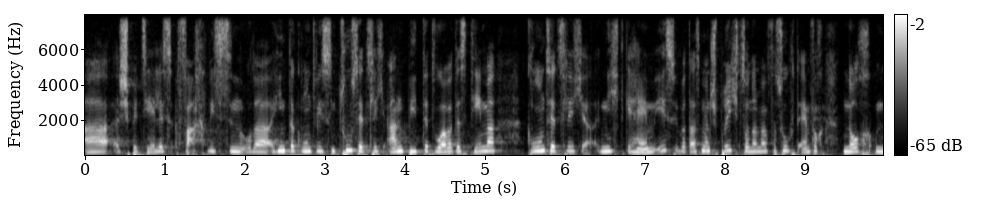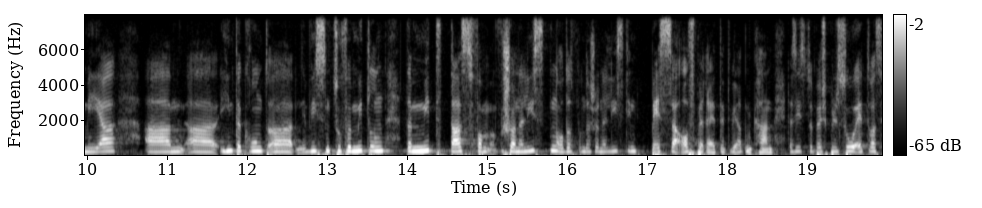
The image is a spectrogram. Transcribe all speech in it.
äh, spezielles Fachwissen oder Hintergrundwissen zusätzlich anbietet, wo aber das Thema grundsätzlich nicht geheim ist, über das man spricht, sondern man versucht einfach noch mehr ähm, äh, Hintergrundwissen äh, zu vermitteln, damit das vom Journalisten oder von der Journalistin besser aufbereitet werden kann. Das ist zum Beispiel so etwas,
